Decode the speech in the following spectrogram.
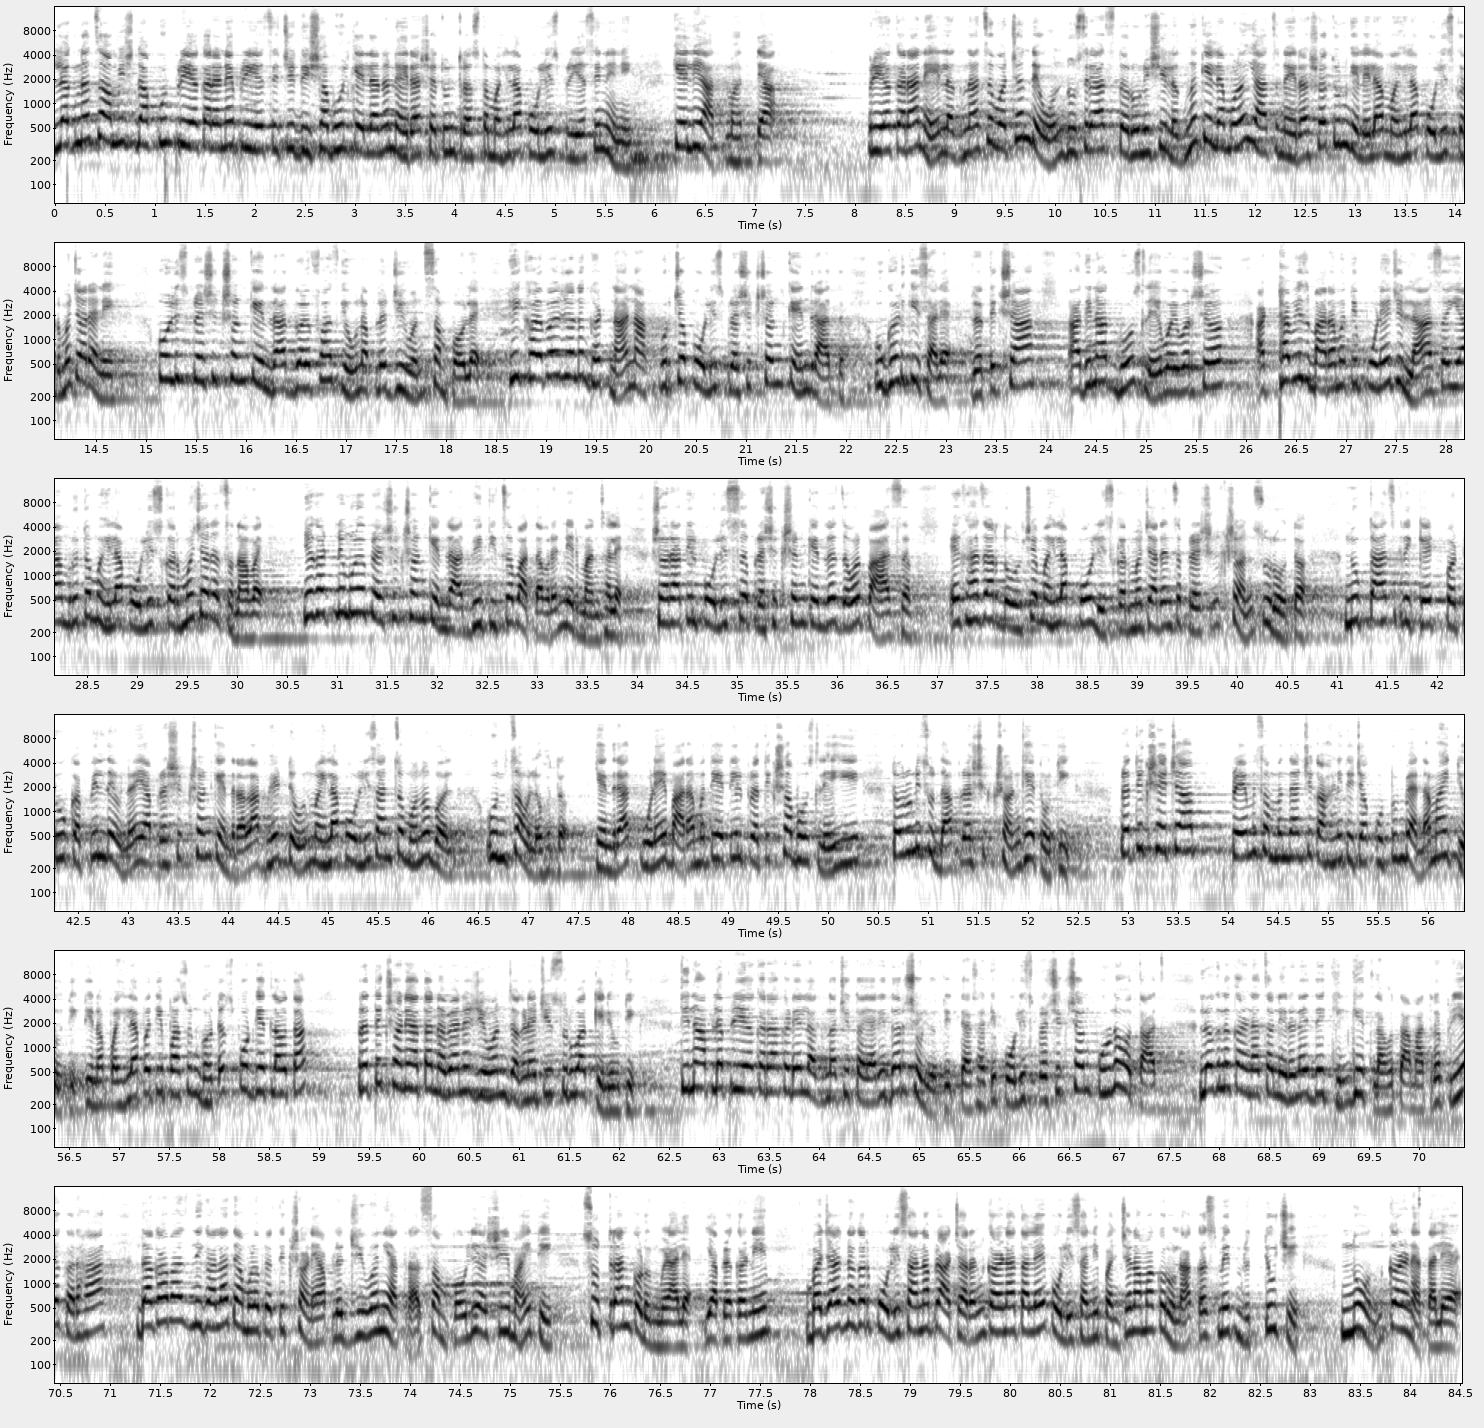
लग्नाचं आमिष दाखवून प्रियकराने प्रियसीची दिशाभूल केल्यानं नैराश्यातून त्रस्त महिला पोलीस प्रियसीने केली आत्महत्या. प्रियकराने लग्नाचं वचन देऊन दुसऱ्याच तरुणीशी लग्न केल्यामुळे याच नैराश्यातून गेलेल्या महिला पोलीस कर्मचाऱ्याने पोलीस प्रशिक्षण केंद्रात गळफास घेऊन आपलं जीवन संपवलंय. ही खळबळजनक घटना नागपूरच्या पोलीस प्रशिक्षण केंद्रात उघडकीस आल्या. प्रतीक्षा आदिनाथ भोसले वय वर्ष अठ्ठावीस बारामती पुणे जिल्हा असं या मृत महिला पोलीस कर्मचाऱ्याचं नाव आहे. या घटनेमुळे प्रशिक्षण केंद्रात भीतीचं वातावरण निर्माण झालंय. शहरातील पोलीस प्रशिक्षण केंद्र जवळपास एक हजार दोनशे महिला पोलीस कर्मचाऱ्यांचं प्रशिक्षण सुरू होतं. नुकताच क्रिकेटपटू कपिल देवनं या प्रशिक्षण केंद्राला भेट देऊन महिला पोलिसांचं मनोबल उंचावलं होतं. केंद्रात पुणे बारामती येथील प्रतीक्षा भोसले ही तरुणीसुद्धा प्रशिक्षण घेत होती. प्रतीक्षेच्या प्रेमसंबंधांची कहाणी तिच्या कुटुंबियांना माहिती होती. तिनं पहिल्या पतीपासून घटस्फोट घेतला होता. प्रत्यक्षाने आता नव्याने जीवन जगण्याची सुरुवात केली होती. तिनं आपल्या प्रियकराकडे लग्नाची तयारी दर्शवली होती. त्यासाठी पोलीस प्रशिक्षण पूर्ण होताच लग्न करण्याचा निर्णय देखील घेतला होता. मात्र प्रियकर हा दगाबाज निघाला. त्यामुळे प्रतीक्षाने आपलं जीवनयात्रा संपवली अशी माहिती सूत्रांकडून मिळाल्या. या प्रकरणी बजाजनगर पोलिसांना प्राचारण करण्यात आले पोलिसांनी पंचनामा करून आकस्मिक मृत्यूची नोंद करण्यात आली आहे.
